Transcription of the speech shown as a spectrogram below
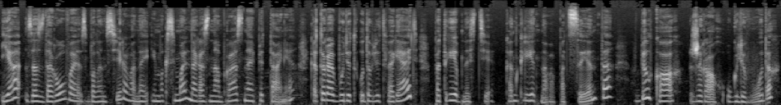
Я за здоровое, сбалансированное и максимально разнообразное питание, которое будет удовлетворять потребности конкретного пациента в белках, жирах, углеводах,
